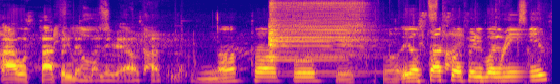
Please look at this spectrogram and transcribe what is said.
I was tapping them, my nigga. I was tapping them. Not a bullshit. Yo, stats if anybody needs.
